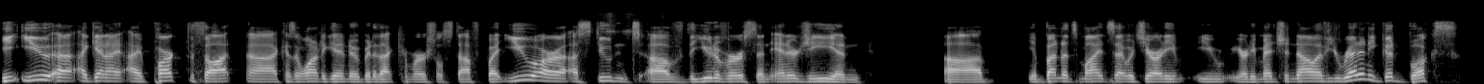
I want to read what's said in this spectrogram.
you, you uh, again I, I, parked the thought because uh, i wanted to get into a bit of that commercial stuff but you are a student of the universe and energy and uh, abundance mindset, which you already you, you already mentioned. Now, have you read any good books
